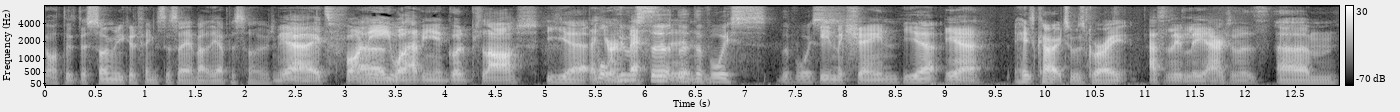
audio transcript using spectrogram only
God, there's so many good things to say about the episode. Yeah, it's funny Um, while having a good plot. Yeah, That what- you're who was the, invested the, the voice? The voice. Ian McShane. yeah, Yeah, his character was great. absolutely. Artemis. Um,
